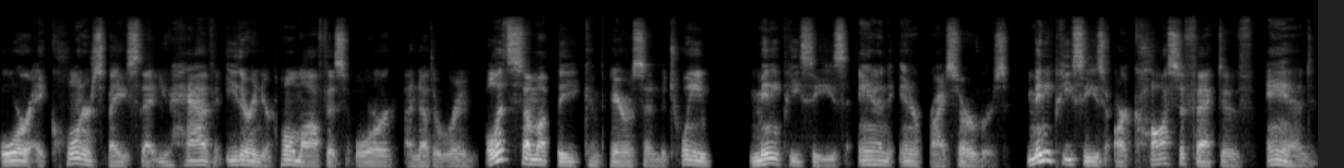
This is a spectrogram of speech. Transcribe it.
or a corner space that you have either in your home office or another room. Well, let's sum up the comparison between mini PCs and enterprise servers. Mini PCs are cost effective and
